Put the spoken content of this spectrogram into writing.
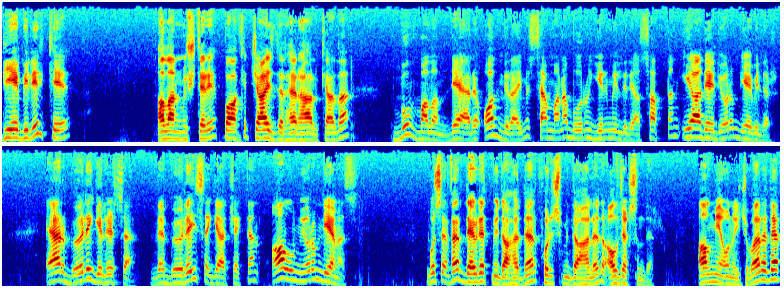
diyebilir ki alan müşteri bu vakit caizdir her halükarda. Bu malın değeri 10 liraymış sen bana bunu 20 liraya sattın iade ediyorum diyebilir. Eğer böyle gelirse ve böyleyse gerçekten almıyorum diyemez. Bu sefer devlet müdahale eder, polis müdahale eder, alacaksın der. Almaya onu icibar eder.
